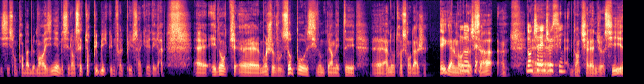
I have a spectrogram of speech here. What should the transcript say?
ils s'y sont probablement résignés, mais c'est dans le secteur public, une fois de plus, hein, qu'il y a eu des grèves. Euh, et donc, moi, je vous oppose, si vous me permettez, un autre sondage également au Doxa. Hein. Dans Challenge euh, aussi. Dans Challenge aussi,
